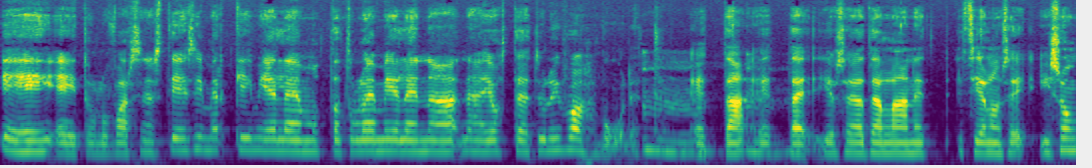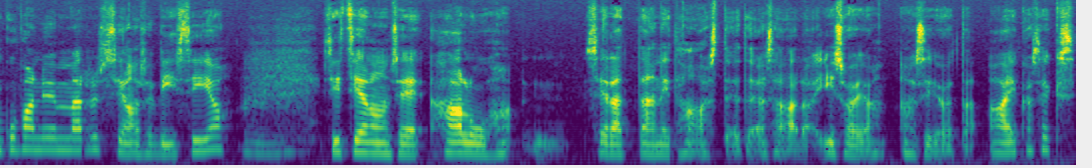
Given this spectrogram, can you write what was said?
Ei, ei tullut varsinaisesti esimerkkiä mieleen, mutta tulee mieleen nämä, nämä johtajat yli vahvuudet. Mm, että, mm. että jos ajatellaan, että siellä on se ison kuvan ymmärrys, siellä on se visio, mm. sitten siellä on se halu selättää niitä haasteita ja saada isoja asioita aikaiseksi.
